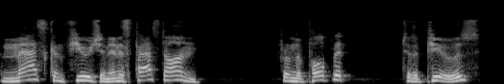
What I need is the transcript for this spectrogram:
Mass confusion and it's passed on from the pulpit to the pews,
